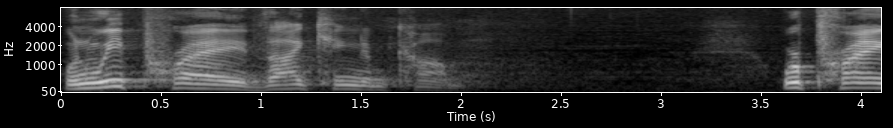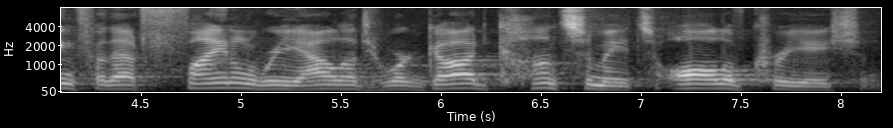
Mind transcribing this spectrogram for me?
When we pray, Thy kingdom come, we're praying for that final reality where God consummates all of creation,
